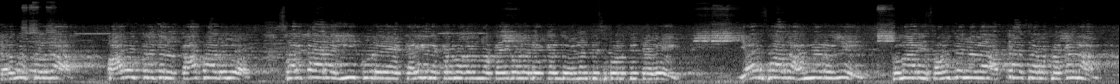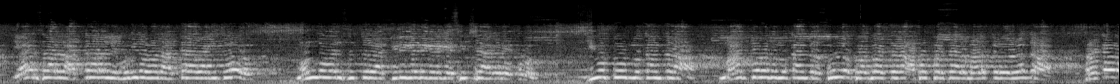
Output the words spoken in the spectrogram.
ಧರ್ಮಸ್ಥಳದ ಪಾವಿತ್ರ್ಯತೆಯನ್ನು ಕಾಪಾಡಲು ಸರ್ಕಾರ ಈ ಕೂಡಲೇ ಕೈಗಿನ ಕ್ರಮಗಳನ್ನು ಕೈಗೊಳ್ಳಬೇಕೆಂದು ವಿನಂತಿಸಿಕೊಳ್ಳುತ್ತಿದ್ದೇವೆ. ಎರಡ್ ಸಾವಿರದ ಹನ್ನೆರಡರಲ್ಲಿ ಸುಮಾರು ಸೌಜನ್ಯದ ಅತ್ಯಾಚಾರ ಪ್ರಕರಣ ಎರಡ್ ಸಾವಿರದ ಹದಿನಾರರಲ್ಲಿ ಮುಗಿದು ಹೋದ ಮುಂದುವರಿಸುತ್ತಿರುವ ಕಿಡಿಗೇಡಿಗಳಿಗೆ ಶಿಕ್ಷೆ ಆಗಬೇಕು. ಯೂಟ್ಯೂಬ್ ಮುಖಾಂತರ, ಮಾಧ್ಯಮದ ಮುಖಾಂತರ ಸುಳ್ಳು ಪ್ರಚಾರ ಅಪಪ್ರಚಾರ ಮಾಡುತ್ತಿರುವುದರಿಂದ ಪ್ರಕರಣ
